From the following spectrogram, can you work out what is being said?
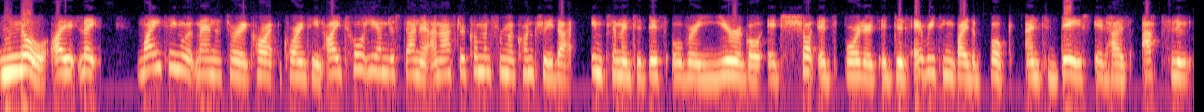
No, I like my thing with mandatory quar- quarantine. I totally understand it. And after coming from a country that implemented this over a year ago, it shut its borders. It did everything by the book, and to date, it has absolute.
